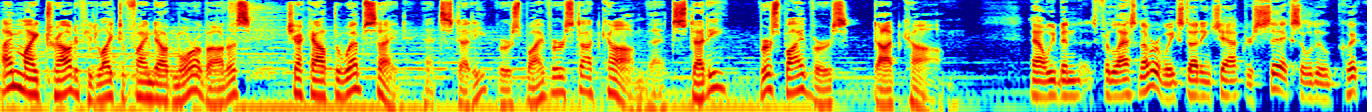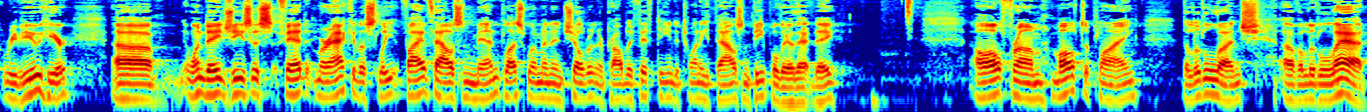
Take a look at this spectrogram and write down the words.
I'm Mike Trout. If you'd like to find out more about us, check out the website at studyversebyverse.com. That's studyversebyverse.com. Now, we've been, for the last number of weeks, studying chapter 6, so we'll do a quick review here. Uh, one day, Jesus fed miraculously 5,000 men, plus women and children. There were probably 15 to 20,000 people there that day, all from multiplying the little lunch of a little lad.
